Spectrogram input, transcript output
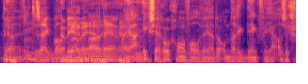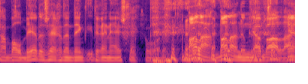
Eh, Ja. het is eigenlijk Ja. Valverde, Valverde, Maar ja. ja, ik zeg ook gewoon Valverde, omdat ik denk van ja, als ik ga Balberde zeggen, dan denkt iedereen hij is gek geworden. Balla, Balla noemde Ja, het, toch? Balla. Ja.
